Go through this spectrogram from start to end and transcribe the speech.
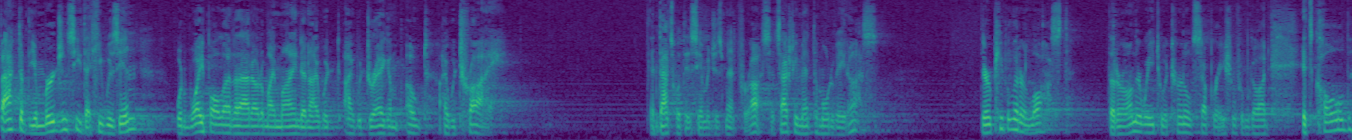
fact of the emergency that he was in would wipe all of that out of my mind and I would, I would drag him out. I would try. And that's what this image is meant for us. It's actually meant to motivate us. There are people that are lost, that are on their way to eternal separation from God. It's called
